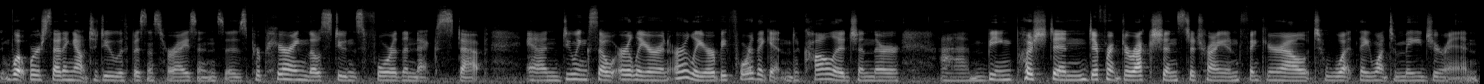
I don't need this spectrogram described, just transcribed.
what we're setting out to do with business horizons is preparing those students for the next step and doing so earlier and earlier before they get into college and they're um, being pushed in different directions to try and figure out what they want to major in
